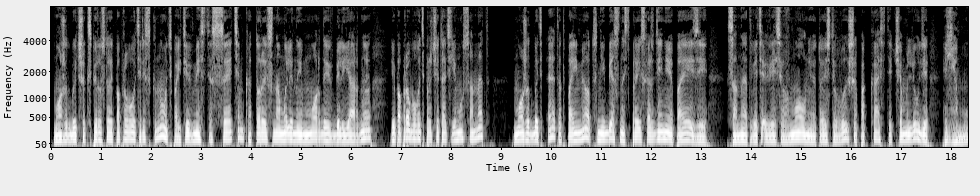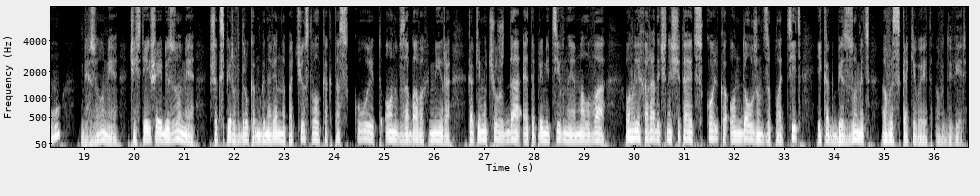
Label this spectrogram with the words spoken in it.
Может быть, Шекспиру стоит попробовать рискнуть, пойти вместе с этим, который с намыленной мордой в бильярдную — и попробовать прочитать ему сонет? Может быть, этот поймет небесность происхождения поэзии. Сонет ведь весь в молнию, то есть выше по касте, чем люди. Ему? Безумие, чистейшее безумие. Шекспир вдруг мгновенно почувствовал, как тоскует он в забавах мира, как ему чужда эта примитивная молва. Он лихорадочно считает, сколько он должен заплатить, и как безумец выскакивает в дверь.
